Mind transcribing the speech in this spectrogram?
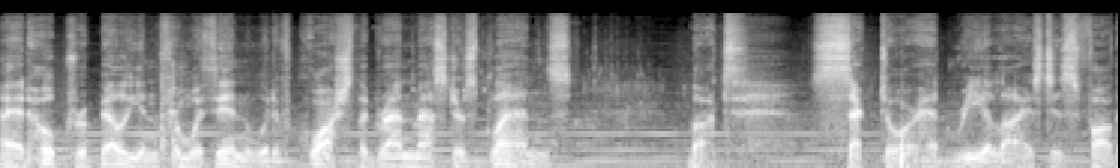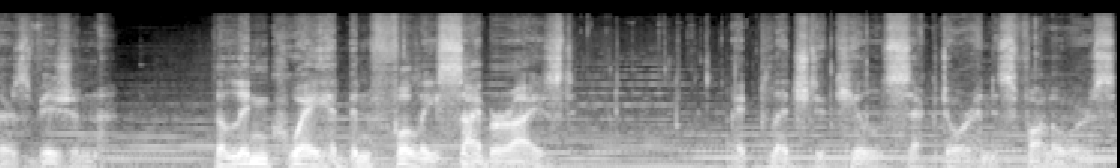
I had hoped rebellion from within would have quashed the Grandmaster's plans. But Sector had realized his father's vision. The Lin Kuei had been fully cyberized. I pledged to kill Sector and his followers,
